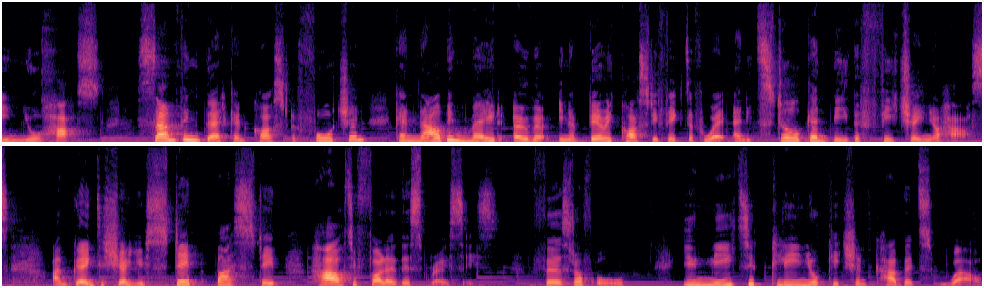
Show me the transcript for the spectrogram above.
in your house. Something that can cost a fortune can now be made over in a very cost-effective way and it still can be the feature in your house. I'm going to show you step by step how to follow this process. First of all, you need to clean your kitchen cupboards well.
